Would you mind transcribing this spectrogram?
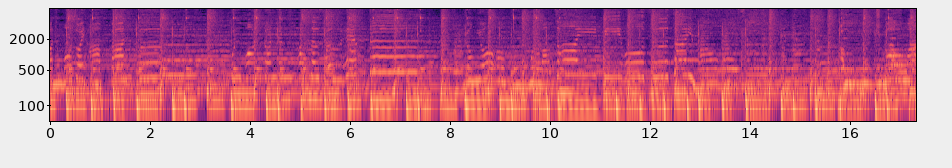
อนโมซอยหับกันคือคุณพรก่อนหนึ่งเอาเจ้าเสือแห้งตื้อยองโยเอาหูมุนเมาใจปีโฮซื้อใจเมาซื้อทำเมาเมา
